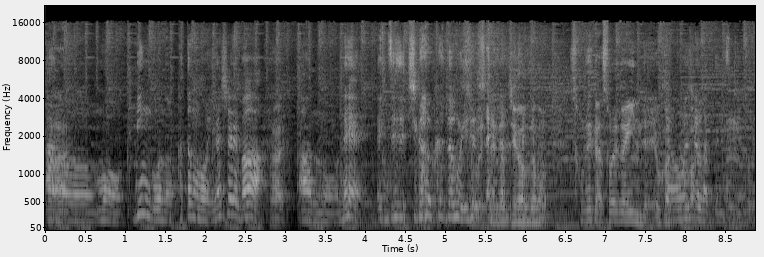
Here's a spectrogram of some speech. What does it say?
あのもうビンゴの方もいらっしゃれば、はい。あのね全然違う方もいらっしゃい全ます然違うかもそれがそれがいいんだよよかった。面白かよったですけどね。本当に。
